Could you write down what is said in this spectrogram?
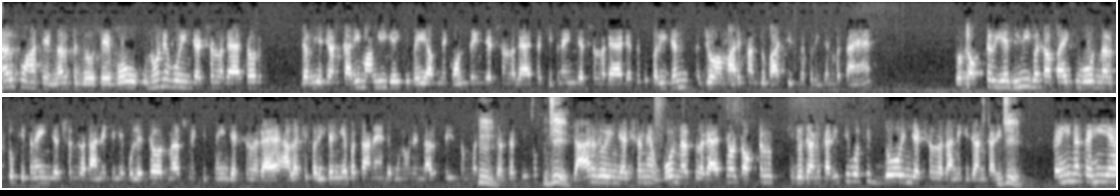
नर्स वहाँ थे नर्स जो थे वो उन्होंने वो इंजेक्शन लगाया था और जब ये जानकारी मांगी गई कि भाई आपने कौन सा इंजेक्शन लगाया था कितना इंजेक्शन लगाया गया था तो परिजन जो हमारे साथ जो बातचीत में परिजन बताए हैं तो डॉक्टर ये भी नहीं बता पाए कि वो नर्स को कितना इंजेक्शन लगाने के लिए बोले थे और नर्स ने कितने इंजेक्शन लगाया है। हालाँकि परिजन ये बता रहे हैं जब उन्होंने नर्स से इस संबंध में हम्म। चर्चा की तो चार जो इंजेक्शन है वो नर्स लगाए थे और डॉक्टर की जो जानकारी थी वो सिर्फ़ दो इंजेक्शन लगाने की जानकारी थी। कहीं ना कहीं ये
